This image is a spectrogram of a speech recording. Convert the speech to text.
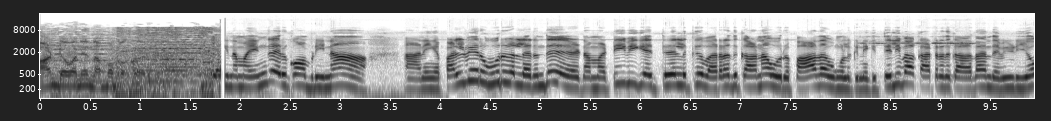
ஆண்டவனே நம்ம பக்கம் இருக்கு. இன்னைக்கு நம்ம எங்கே இருக்கோம் அப்படின்னா நீங்கள் பல்வேறு ஊர்களில் இருந்து நம்ம டிவிகே திரளுக்கு வர்றதுக்கான ஒரு பாதை உங்களுக்கு இன்றைக்கி தெளிவாக காட்டுறதுக்காக தான் இந்த வீடியோ.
